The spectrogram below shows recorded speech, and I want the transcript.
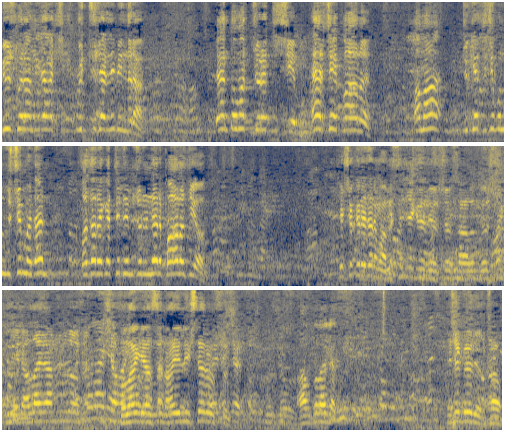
100 gram ilaç 350 bin lira. Ben domates üreticisiyim. Her şey pahalı. Ama tüketici bunu düşünmeden pazara getirdiğimiz ürünleri pahalı diyor. Teşekkür ederim abi. Biz teşekkür ediyoruz. Çok sağ olun. Görüşmek dileğiyle. Allah yardımcınız olsun. İnşallah. Kolay gelsin, hayırlı işler olsun. Abi kolay gelsin. Teşekkür ediyorum. Sağ olun.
